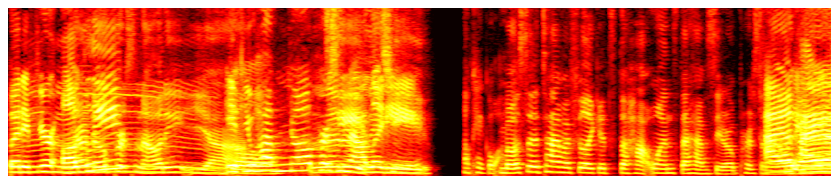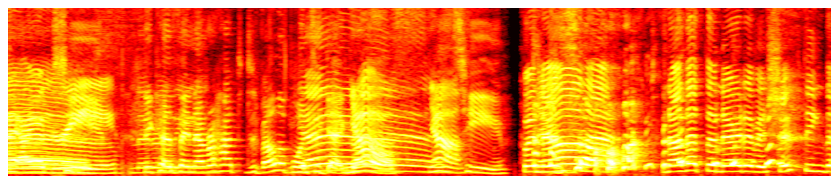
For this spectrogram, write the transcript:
but if you're Mm, ugly, no personality. Yeah. if you have no personality, okay, go on. Most of the time, I feel like it's the hot ones that have zero I, personality. I, I Yes. agree. because they never had to develop one to get Yes. girls. Yeah. Tea. But now And that, now that the narrative is shifting though,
